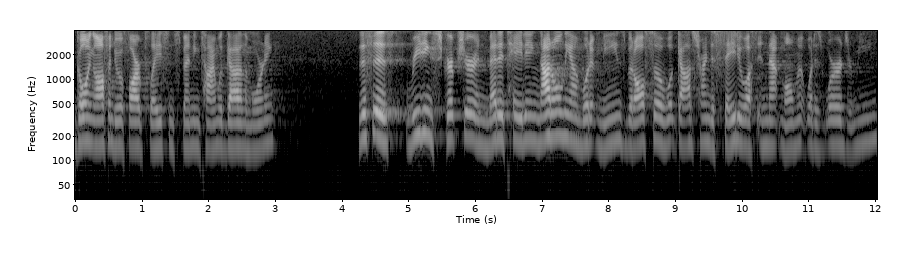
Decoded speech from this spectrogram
going off into a far place and spending time with God in the morning. This is reading Scripture and meditating not only on what it means, but also what God's trying to say to us in that moment, what His words are mean.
